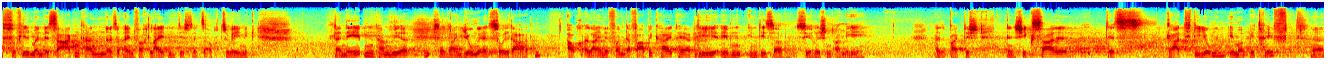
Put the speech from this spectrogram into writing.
so viel man das sagen kann. Also einfach leidend ist jetzt auch zu wenig. Daneben haben wir sozusagen junge Soldaten, auch alleine von der Farbigkeit her, die eben in dieser syrischen Armee, also praktisch ein Schicksal, das gerade die Jungen immer betrifft, ja,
